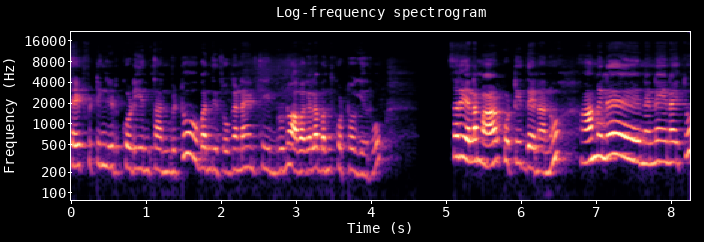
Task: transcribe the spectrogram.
ಸೈಡ್ ಫಿಟ್ಟಿಂಗ್ ಹಿಡ್ಕೊಡಿ ಅಂತ ಅಂದ್ಬಿಟ್ಟು ಬಂದಿದ್ದರು ಗಂಡ, ಹೆಂಡತಿ ಇಬ್ಬರು ಅವಾಗೆಲ್ಲ ಬಂದು ಕೊಟ್ಟೋಗಿದ್ರು. ಸರಿ, ಎಲ್ಲ ಮಾಡಿಕೊಟ್ಟಿದ್ದೆ ನಾನು. ಆಮೇಲೆ ನೆನ್ನೆ ಏನಾಯಿತು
